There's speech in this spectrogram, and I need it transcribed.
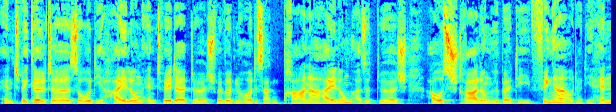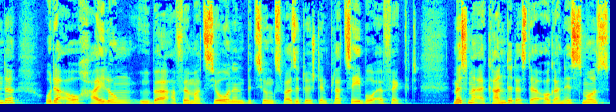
entwickelte so die Heilung entweder durch, wir würden heute sagen, Prana-Heilung, also durch Ausstrahlung über die Finger oder die Hände oder auch Heilung über Affirmationen beziehungsweise durch den Placebo-Effekt. Mesmer erkannte, dass der Organismus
